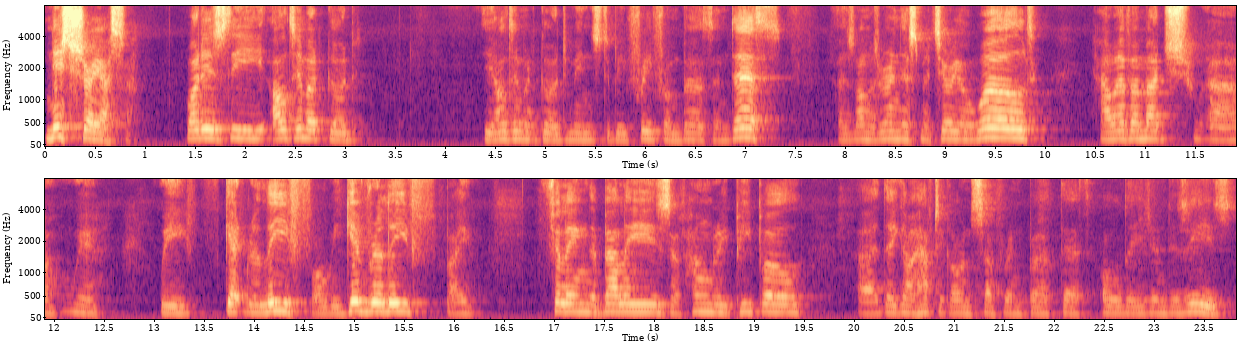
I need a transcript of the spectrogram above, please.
nishrayasa, what is the ultimate good, the ultimate good means to be free from birth and death. As long as we're in this material world, however much uh, we, we get relief or we give relief by filling the bellies of hungry people, uh, they go, have to go on suffering birth, death, old age, and disease.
